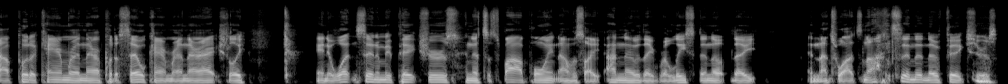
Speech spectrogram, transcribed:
I put a camera in there. I put a cell camera in there actually. And it wasn't sending me pictures. And it's a Spypoint. And I was like, I know they released an update. And that's why it's not sending no pictures.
